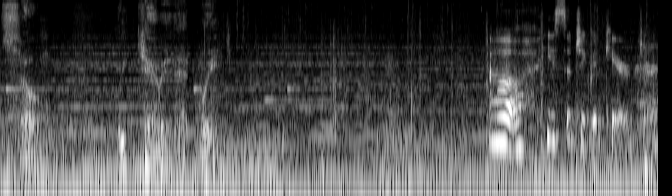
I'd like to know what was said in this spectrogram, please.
So, we carry that weight. Oh, he's such a good character.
